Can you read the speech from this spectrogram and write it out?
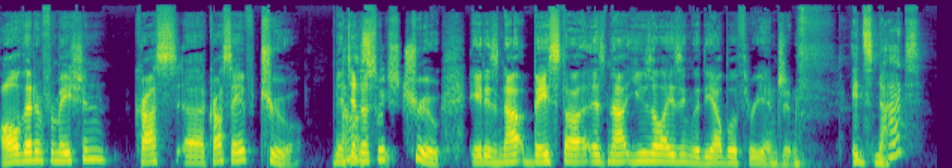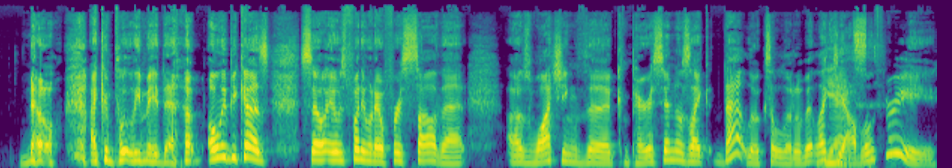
all that information cross uh, cross save true nintendo sweet. switch true it is not based on is not utilizing the diablo 3 engine It's not. No, I completely made that up. Only because so it was funny when I first saw that. I was watching the comparison. I was like, that looks a little bit like Yes. Diablo 3.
